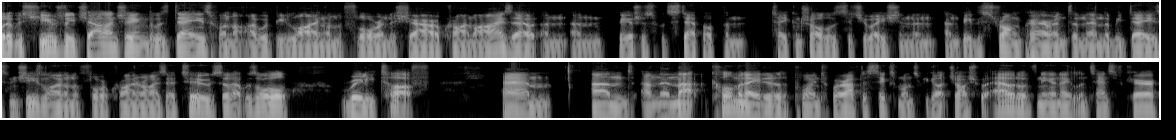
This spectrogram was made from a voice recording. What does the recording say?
but it was hugely challenging. There was days when I would be lying on the floor in the shower, crying my eyes out, and and Beatrice would step up and take control of the situation and and be the strong parent. And then there'd be days when she's lying on the floor crying her eyes out too. So that was all really tough. Um, and and then that culminated at a point where after six months we got Joshua out of neonatal intensive care,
